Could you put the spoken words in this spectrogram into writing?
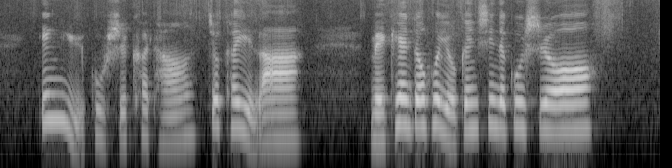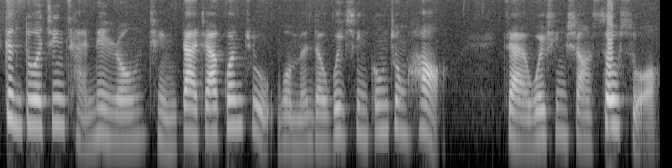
“英语故事课堂”就可以啦。每天都会有更新的故事哦。更多精彩内容，请大家关注我们的微信公众号，在微信上搜索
